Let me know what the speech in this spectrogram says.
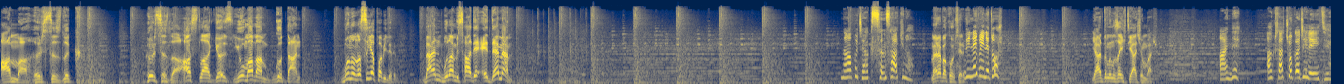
Ama hırsızlık... Hırsızlığa asla göz yumamam Guddan. Bunu nasıl yapabilirim? Ben buna müsaade edemem. Ne yapacaksın? Sakin ol. Merhaba komiserim. Dinle beni dur. Yardımınıza ihtiyacım var. Anne, Akşat çok acele ediyor.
